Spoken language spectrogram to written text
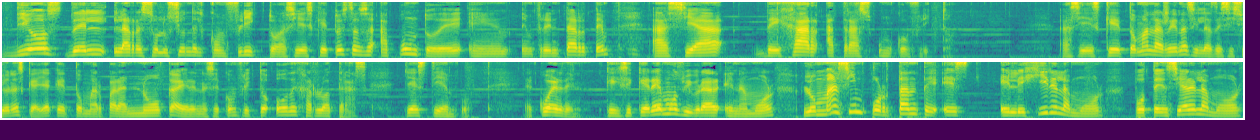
Dios de la resolución del conflicto. Así es que tú estás a punto de eh, enfrentarte hacia dejar atrás un conflicto. Así es que toma las riendas y las decisiones que haya que tomar para no caer en ese conflicto o dejarlo atrás. Ya es tiempo. Recuerden que si queremos vibrar en amor, lo más importante es elegir el amor, potenciar el amor,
